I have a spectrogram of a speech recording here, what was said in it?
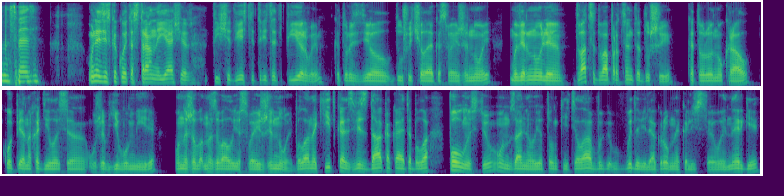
На связи. У меня здесь какой-то странный ящер 1231, который сделал душу человека своей женой. Мы вернули 22% души, которую он украл. Копия находилась э, уже в его мире. Он называл ее своей женой. Была накидка, звезда какая-то была. Полностью он занял ее тонкие тела, выдавили огромное количество его энергии.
